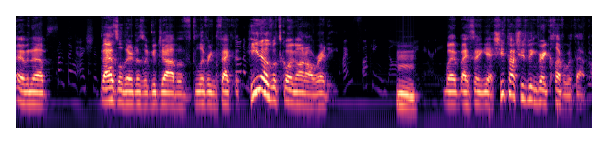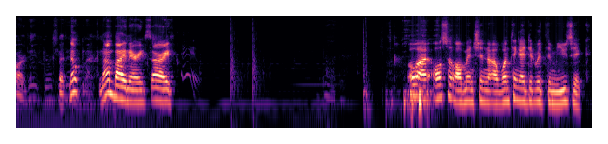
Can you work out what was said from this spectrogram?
And uh, It's something I should Basil there does a good job of delivering the fact that he knows what's going on already. I'm fucking Hmm. non-binary. By, by saying, yeah, she thought she was being very clever with that part. But nope, non-binary. Sorry. Oh. Oh, I, also, I'll mention uh, one thing I did with the music.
